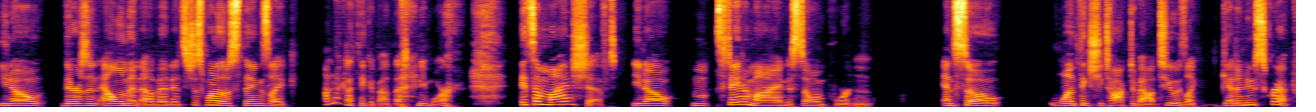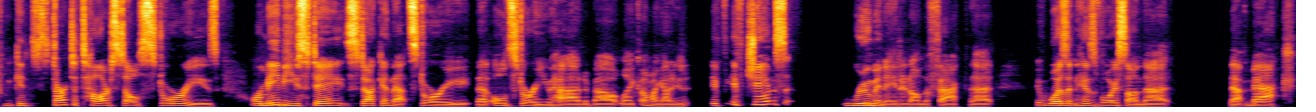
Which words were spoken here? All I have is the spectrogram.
you know there's an element of it it's just one of those things like i'm not going to think about that anymore it's a mind shift you know M- state of mind is so important and so one thing she talked about too is like get a new script we can start to tell ourselves stories or maybe you stay stuck in that story that old story you had about like oh my god if, if james ruminated on the fact that it wasn't his voice on that that mac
